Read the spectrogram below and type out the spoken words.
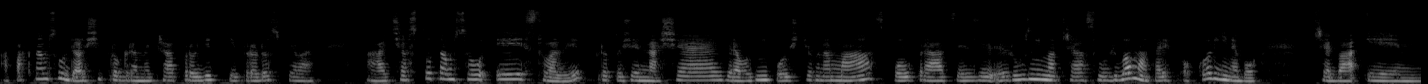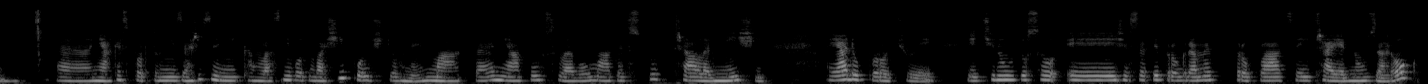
A pak tam jsou další programy třeba pro děti, pro dospělé. A často tam jsou i slevy, protože naše zdravotní pojišťovna má spolupráci s různýma třeba službama tady v okolí nebo třeba i e, nějaké sportovní zařízení, kam vlastně od vaší pojišťovny máte nějakou slevu, máte vstup třeba levnější. A já doporučuji, většinou to jsou i, že se ty programy proplácejí třeba jednou za rok,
